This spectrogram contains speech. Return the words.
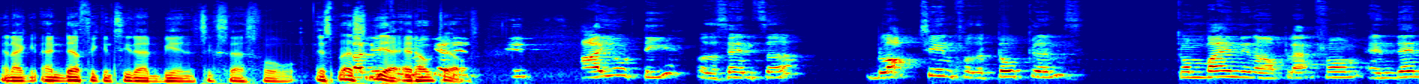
and I, can, I definitely can see that being successful, especially yeah at hotels. It, it, IoT for the sensor, blockchain for the tokens combined in our platform, and then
